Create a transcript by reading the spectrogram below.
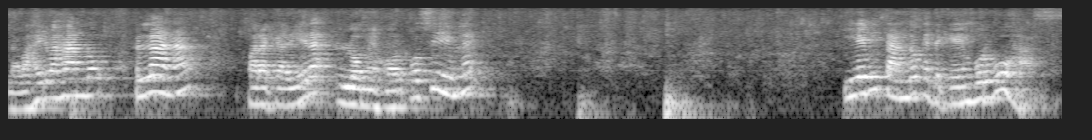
La vas a ir bajando plana para que adhiera lo mejor posible y evitando que te queden burbujas.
